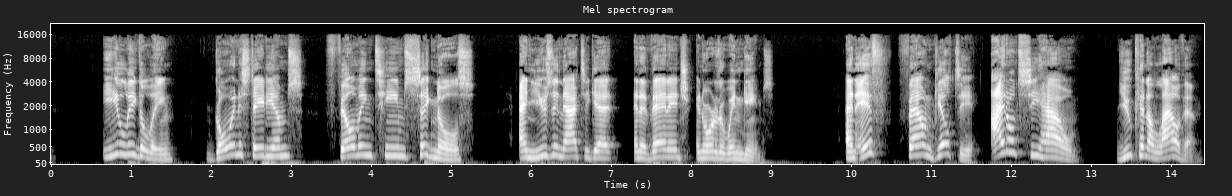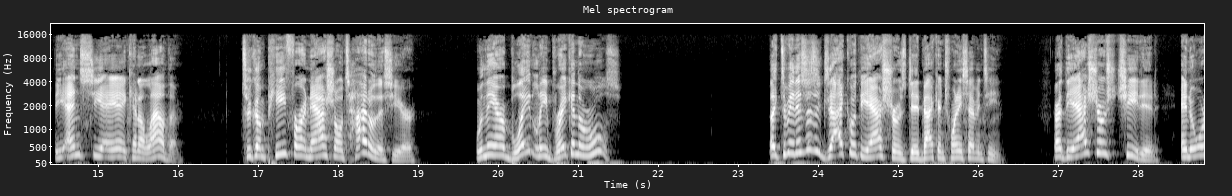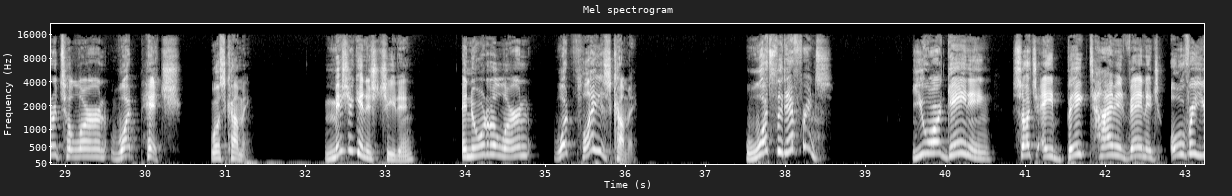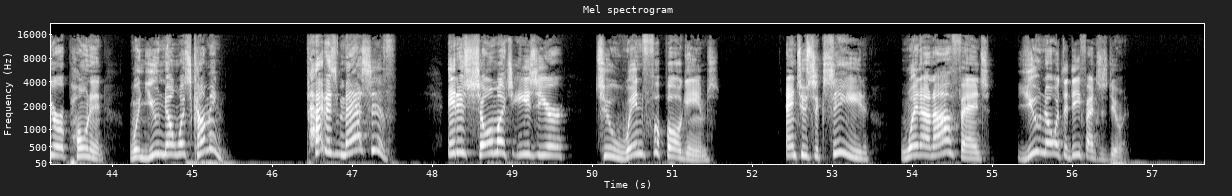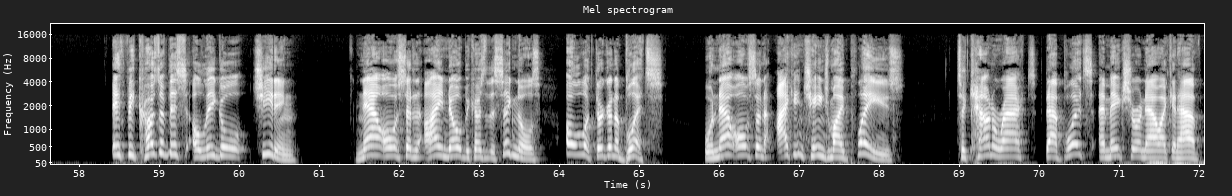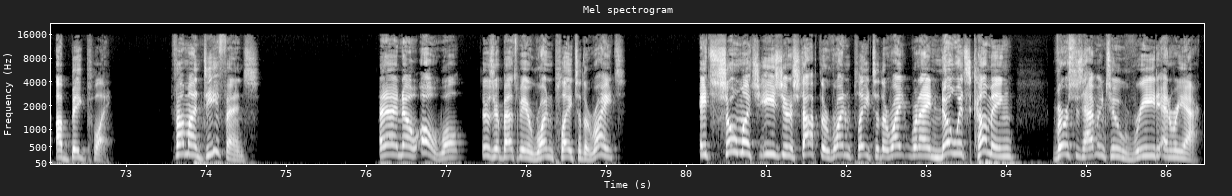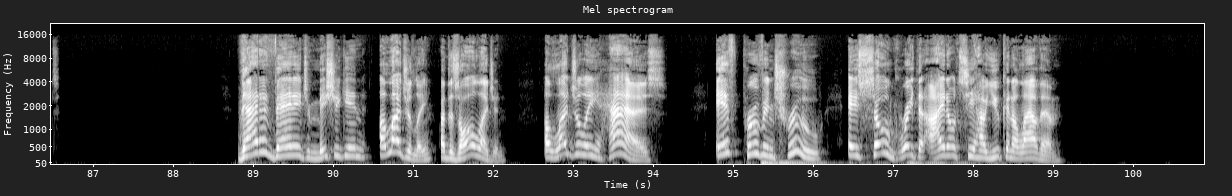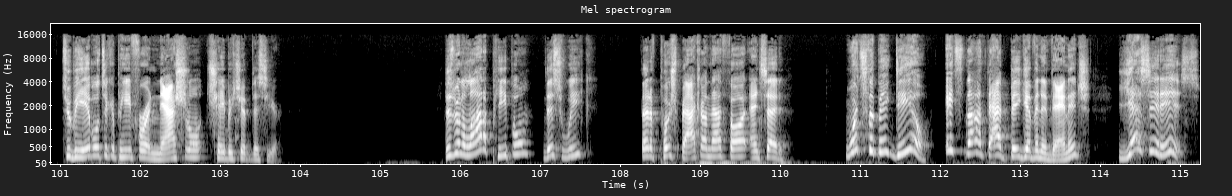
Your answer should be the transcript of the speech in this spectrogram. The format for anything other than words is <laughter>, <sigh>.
illegally going to stadiums, filming team signals, and using that to get an advantage in order to win games. And if found guilty, I don't see how you can allow them, the NCAA can allow them, to compete for a national title this year when they are blatantly breaking the rules. Like to me, this is exactly what the Astros did back in 2017. Right, the Astros cheated in order to learn what pitch was coming. Michigan is cheating in order to learn what play is coming. What's the difference? You are gaining such a big time advantage over your opponent when you know what's coming. That is massive. It is so much easier to win football games and to succeed when on offense, you know what the defense is doing. If because of this illegal cheating, now all of a sudden I know because of the signals, oh, look, they're going to blitz. Well, now all of a sudden I can change my plays to counteract that blitz and make sure now I can have a big play. If I'm on defense and I know, oh, well, there's about to be a run play to the right, it's so much easier to stop the run play to the right when I know it's coming versus having to read and react. That advantage Michigan allegedly, or this is all alleged, allegedly has, if proven true, is so great that I don't see how you can allow them to be able to compete for a national championship this year. There's been a lot of people this week that have pushed back on that thought and said, What's the big deal? It's not that big of an advantage. Yes, it is.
